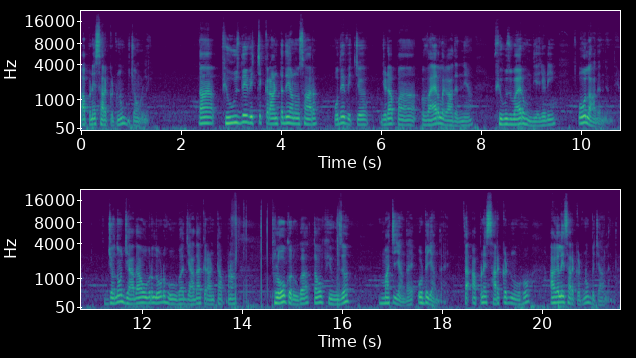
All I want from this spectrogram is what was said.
ਆਪਣੇ ਸਰਕਟ ਨੂੰ ਬਚਾਉਣ ਲਈ। ਤਾਂ ਫਿਊਜ਼ ਦੇ ਵਿੱਚ ਕਰੰਟ ਦੇ ਅਨੁਸਾਰ ਉਹਦੇ ਵਿੱਚ ਜਿਹੜਾ ਆਪਾਂ ਵਾਇਰ ਲਗਾ ਦਿੰਦੇ ਆ ਫਿਊਜ਼ ਵਾਇਰ ਹੁੰਦੀ ਹੈ ਜਿਹੜੀ, ਉਹ ਲਾ ਦਿੰਦੇ ਹੁੰਦੇ ਆ ਜਦੋਂ ਜ਼ਿਆਦਾ ਓਵਰਲੋਡ ਹੋਊਗਾ, ਜ਼ਿਆਦਾ ਕਰੰਟ ਆਪਣਾ ਫਲੋ ਕਰੂਗਾ, ਤਾਂ ਉਹ ਫਿਊਜ਼ ਮੱਚ ਜਾਂਦਾ ਹੈ, ਉੱਡ ਜਾਂਦਾ ਹੈ। ਤਾਂ ਆਪਣੇ ਸਰਕਟ ਨੂੰ ਉਹ ਅਗਲੇ ਸਰਕਟ ਨੂੰ ਬਚਾ ਲੈਂਦਾ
